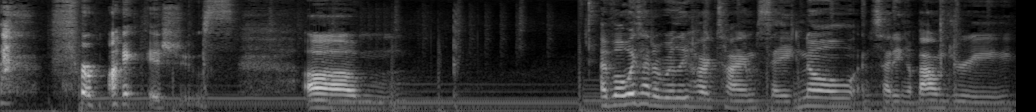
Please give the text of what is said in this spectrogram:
for my issues. Um, I've always had a really hard time saying no and setting a boundary.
